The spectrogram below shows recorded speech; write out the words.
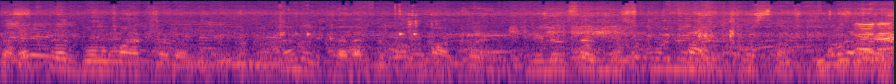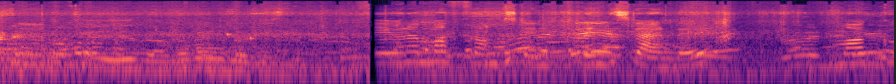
కలెక్టర్తో మాట్లాడాలి కలెక్టర్తో మాట్లాడాలి ఏమైనా ఫ్రమ్ టెన్త్ స్టాండర్డ్. మాకు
